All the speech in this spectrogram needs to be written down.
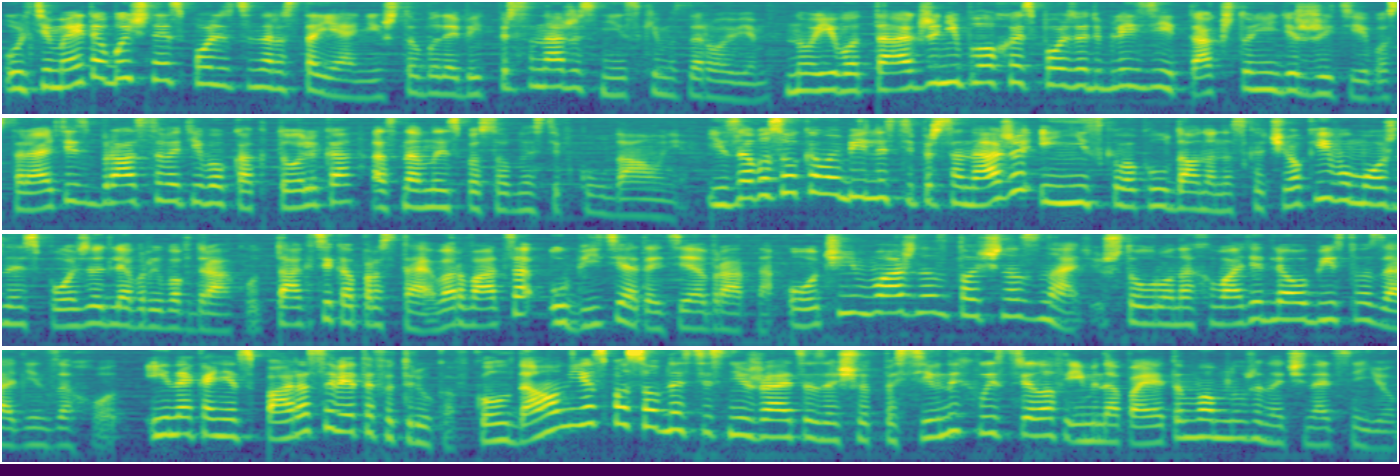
Ультимейт обычно используется на расстоянии, чтобы добить персонажа с низким здоровьем. Но его также неплохо использовать вблизи, так что не держите его, старайтесь сбрасывать его как только основные способности в кулдауне. Из-за высокой мобильности персонажа и низкого кулдауна на скачок его можно использовать для врыва в драку. Тактика простая, ворваться, убить и отойти обратно. Очень важно точно знать, что урона хватит для убийства за один заход. И наконец пара советов и трюков. Кулдаун Е способности снижается за счет пассивных выстрелов, именно поэтому вам нужно начинать с нее,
